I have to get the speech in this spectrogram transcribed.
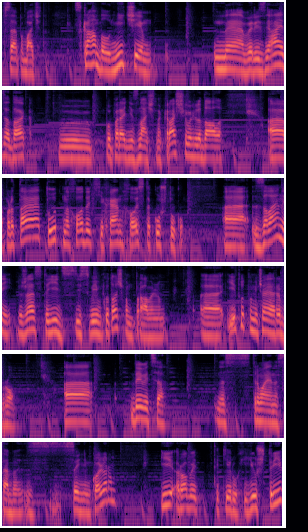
все побачите. Скрамбл нічим не вирізняється, так? Попередні значно краще виглядали. Е, проте тут знаходить Єхенг ось таку штуку. Е, зелений вже стоїть зі своїм куточком правильним. Е, і тут помічає ребро. Дивиться, тримає на себе з синім кольором і робить такі рухи: U-штрих,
